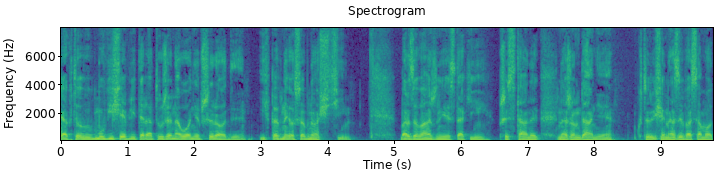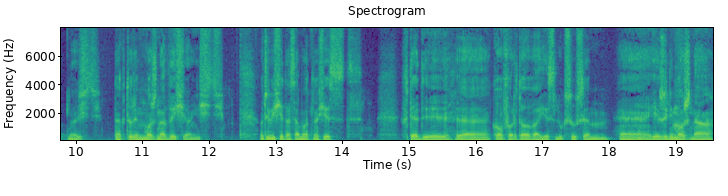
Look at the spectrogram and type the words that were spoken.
jak to mówi się w literaturze, na łonie przyrody i w pewnej osobności. Bardzo ważny jest taki przystanek na żądanie, który się nazywa samotność, na którym można wysiąść. Oczywiście ta samotność jest wtedy e, komfortowa, jest luksusem, e, jeżeli można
